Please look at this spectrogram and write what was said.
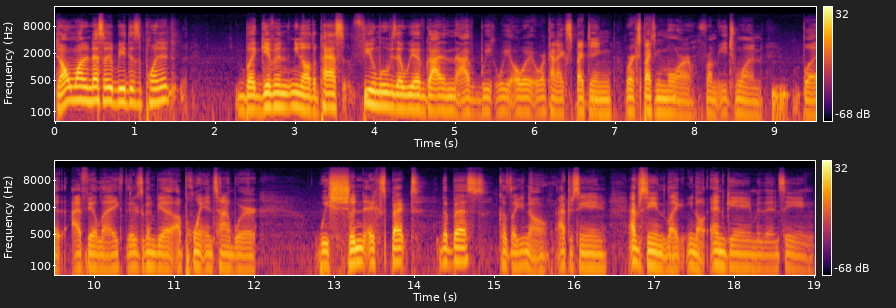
don't want to necessarily be disappointed, but given you know the past few movies that we have gotten, I, we we always, we're kind of expecting we're expecting more from each one. But I feel like there's gonna be a, a point in time where we shouldn't expect the best because like you know after seeing after seeing like you know Endgame and then seeing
